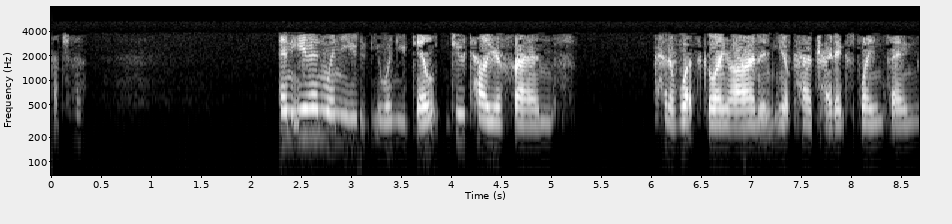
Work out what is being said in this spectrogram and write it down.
gotcha. And even when you when you do, do tell your friends kind of what's going on and you know kind of try to explain things,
